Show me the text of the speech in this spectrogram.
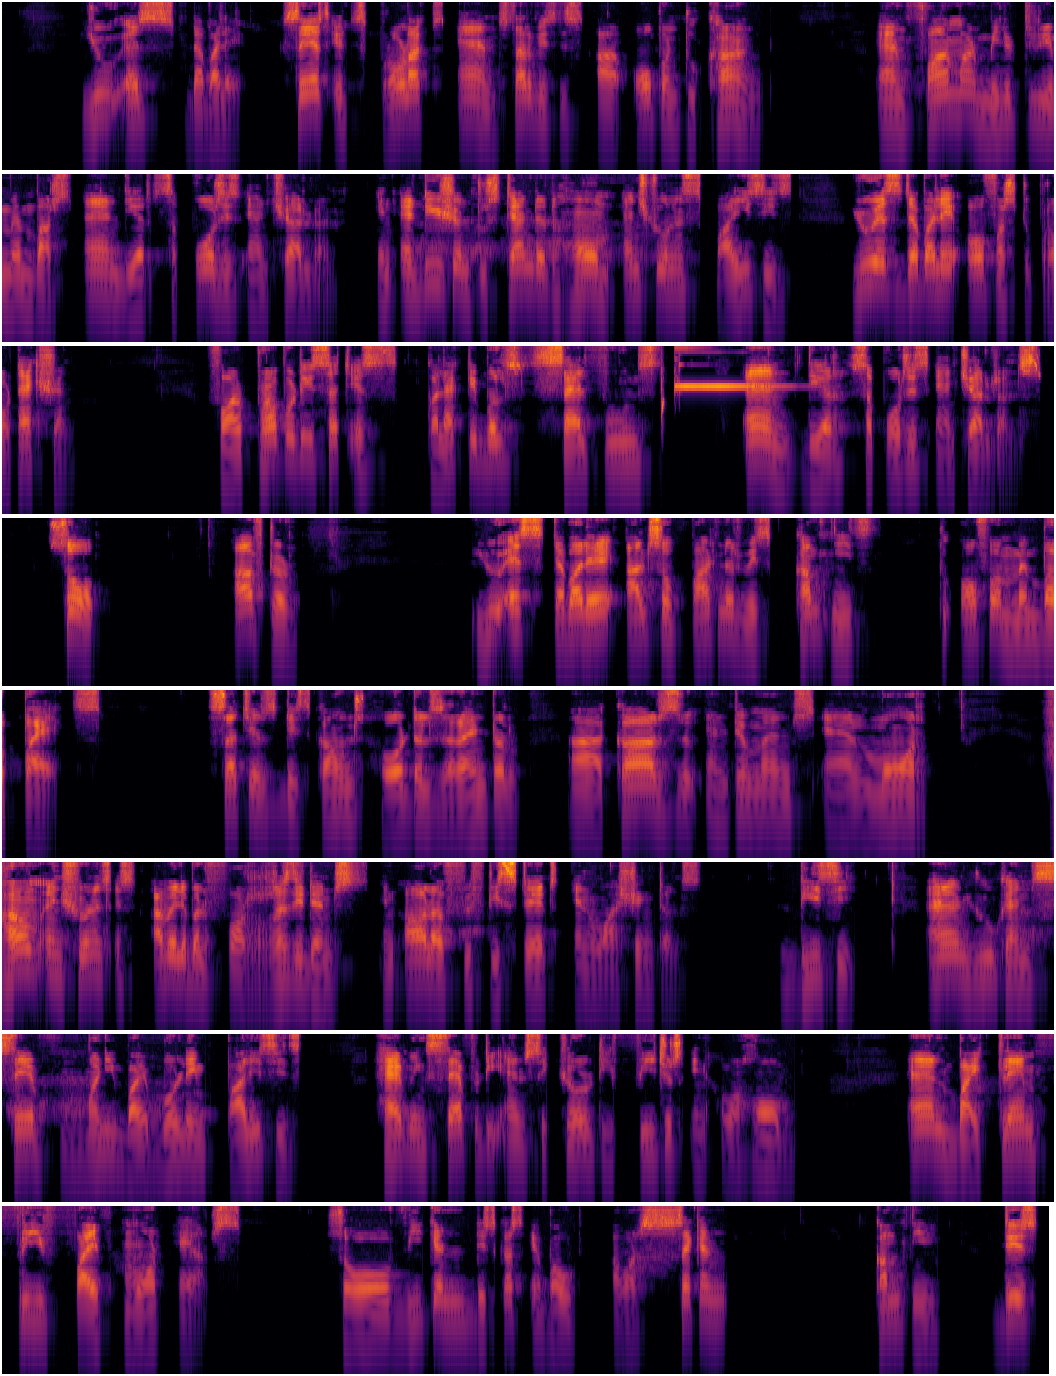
USAA says its products and services are open to current and former military members and their spouses and children. In addition to standard home insurance policies, USAA offers to protection for properties such as collectibles, cell phones, and their spouses and children. So, after USAA also partnered with companies to offer member packs such as discounts, hotels, rental, uh, cars, entertainments, and more. Home insurance is available for residents in all of 50 states and Washington, D.C and you can save money by building policies having safety and security features in our home and by claim free 5 more years so we can discuss about our second company this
